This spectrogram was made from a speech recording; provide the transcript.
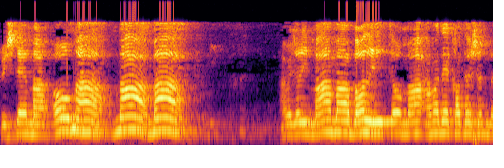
কৃষ্ণের মা। ও মা মা মা। আমি যদি মা মা বলি, তো মা আমাদের কথা শুনবে।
